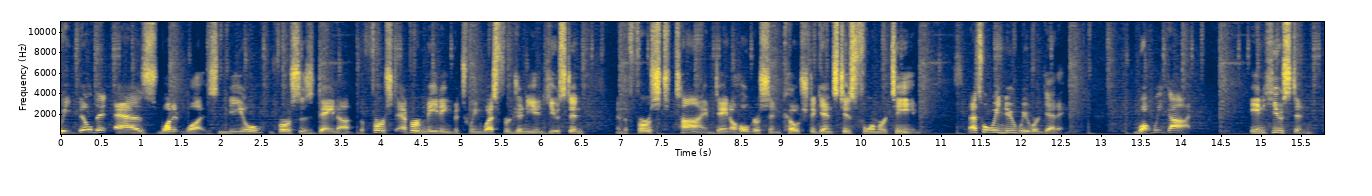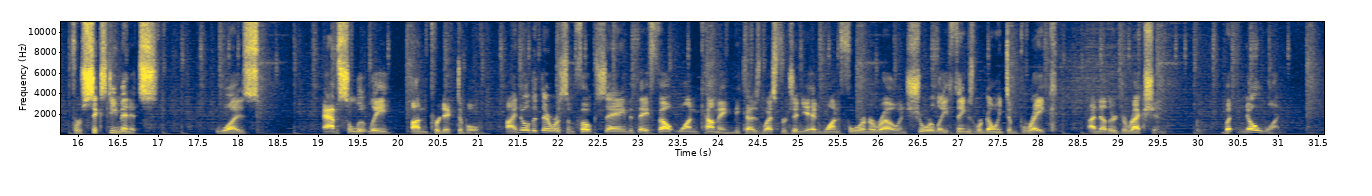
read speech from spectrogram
We build it as what it was Neal versus Dana, the first ever meeting between West Virginia and Houston, and the first time Dana Holgorsen coached against his former team. That's what we knew we were getting. What we got in Houston for 60 minutes was absolutely unpredictable. I know that there were some folks saying that they felt one coming because West Virginia had won four in a row and surely things were going to break another direction. But no one,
